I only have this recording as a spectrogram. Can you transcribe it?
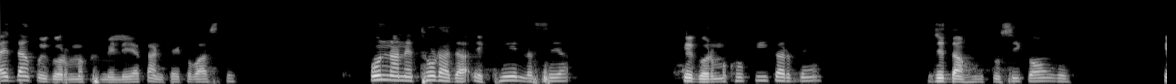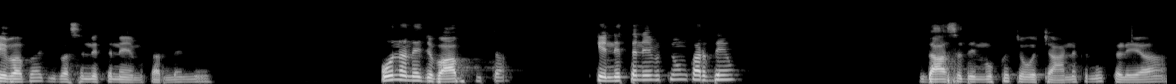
ਐਦਾਂ ਕੋਈ ਗੁਰਮੁਖ ਮਿਲੇ ਆ ਘੰਟੇ ਕੁ ਵਾਸਤੇ। ਉਹਨਾਂ ਨੇ ਥੋੜਾ ਜਿਹਾ ਇੱਕ ਹੀ ਦੱਸਿਆ ਕਿ ਗੁਰਮੁਖੋ ਕੀ ਕਰਦੇ ਹੋ? ਜਿੱਦਾਂ ਹੁਣ ਤੁਸੀਂ ਕਹੋਗੇ ਕਿ ਬਾਬਾ ਜੀ ਬਸ ਨਿਤਨੇਮ ਕਰ ਲੈਂਦੇ ਹਾਂ। ਉਹਨਾਂ ਨੇ ਜਵਾਬ ਕੀਤਾ ਕਿ ਨਿਤਨੇਮ ਕਿਉਂ ਕਰਦੇ ਹੋ? ਦਾਸ ਦੇ ਮੁਖ ਚੋਂ ਅਚਾਨਕ ਨਿਕਲਿਆ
